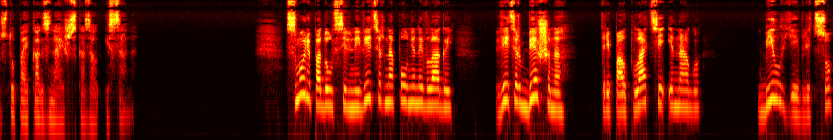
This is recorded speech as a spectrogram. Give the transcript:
«Поступай, как знаешь», — сказал Исана. С моря подул сильный ветер, наполненный влагой. Ветер бешено трепал платье и нагу, бил ей в лицо.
